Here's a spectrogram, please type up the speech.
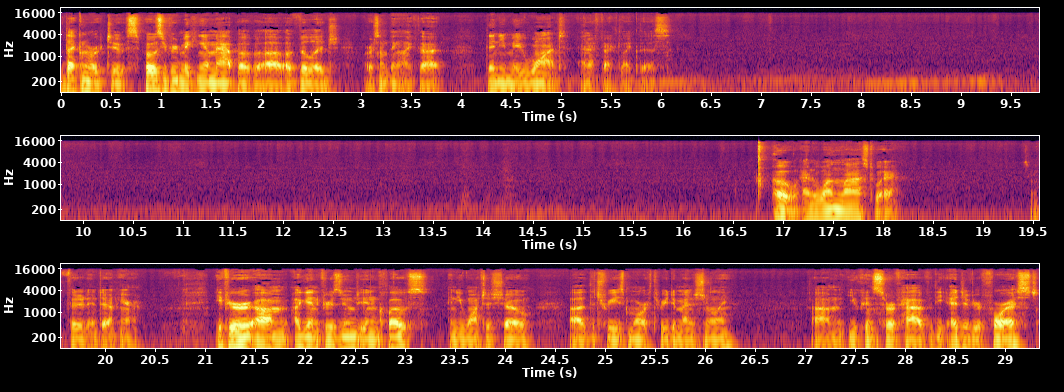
That can work too. Suppose if you're making a map of a village or something like that, then you may want an effect like this. Oh, and one last way. So fit it in down here. If you're, um, again, if you're zoomed in close and you want to show uh, the trees more three-dimensionally, um, you can sort of have the edge of your forest,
